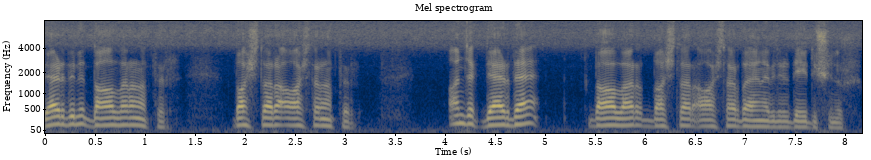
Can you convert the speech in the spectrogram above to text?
Derdini dağlara anlatır. Taşlara, ağaçlara anlatır. Ancak derde dağlar, taşlar, ağaçlar dayanabilir diye düşünür.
